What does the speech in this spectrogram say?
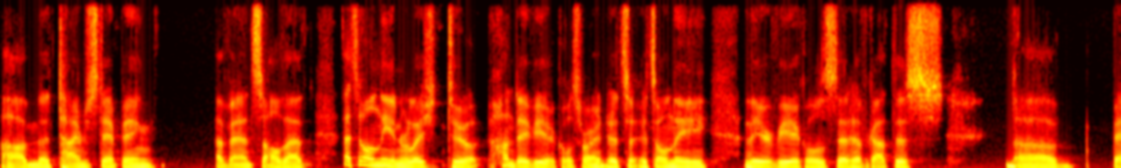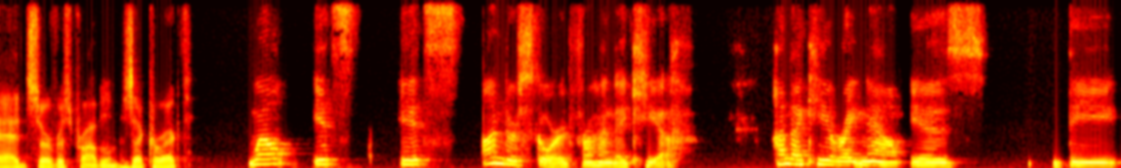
um, the time stamping events, all that, that's only in relation to Hyundai vehicles, right? It's it's only their vehicles that have got this uh, bad service problem. Is that correct? Well, it's it's underscored for Hyundai Kia. Hyundai Kia right now is the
